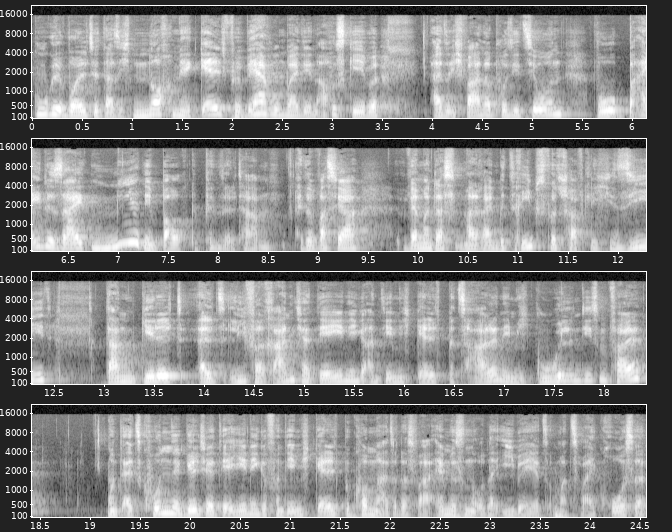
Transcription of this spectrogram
Google wollte, dass ich noch mehr Geld für Werbung bei denen ausgebe. Also ich war in einer Position, wo beide Seiten mir den Bauch gepinselt haben. Also was ja, wenn man das mal rein betriebswirtschaftlich sieht, dann gilt als Lieferant ja derjenige, an den ich Geld bezahle, nämlich Google in diesem Fall. Und als Kunde gilt ja derjenige, von dem ich Geld bekomme. Also das war Amazon oder eBay, jetzt um mal zwei große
